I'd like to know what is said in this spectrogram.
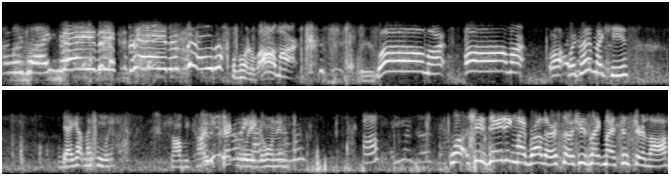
I was like, baby, baby, baby. We're going to Walmart. Walmart, Walmart. Well, wait, do I have my keys? Yeah, I got my keys. So I'll be kind of technically going in. Huh? Are you guys good? Well, she's dating my brother, so she's like my sister-in-law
